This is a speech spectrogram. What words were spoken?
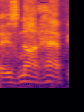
Is not happy.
